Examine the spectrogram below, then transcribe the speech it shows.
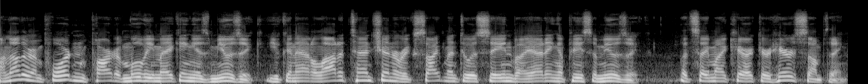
Another important part of movie making is music. You can add a lot of tension or excitement to a scene by adding a piece of music. Let's say my character hears something.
